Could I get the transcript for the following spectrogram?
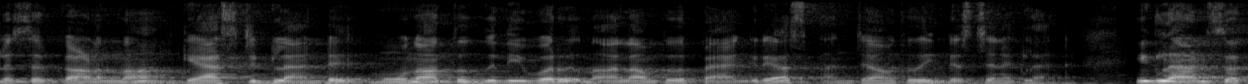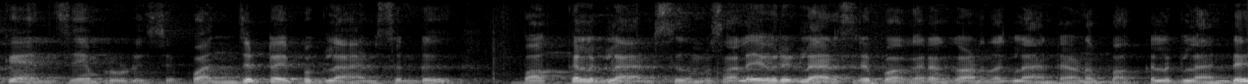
ലെസിൽ കാണുന്ന ഗ്യാസ്ട്രിക് ഗ്ലാൻഡ് മൂന്നാമത്തത് ലിവർ നാലാമത്തത് പാങ്ക്രിയാസ് അഞ്ചാമത്തത് ഇൻഡസ്റ്റൈനൽ ഗ്ലാൻഡ് ഈ ഗ്ലാൻസ് ഒക്കെ എൻസൈം പ്രൊഡ്യൂസ് ചെയ്യും അഞ്ച് ടൈപ്പ് ഗ്ലാൻസ് ഉണ്ട്. ബക്കൽ ഗ്ലാൻസ് നമ്മൾ സലൈവറി ഗ്ലാൻസിന് പകരം കാണുന്ന ഗ്ലാൻഡാണ് ബക്കൽ ഗ്ലാൻഡ്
